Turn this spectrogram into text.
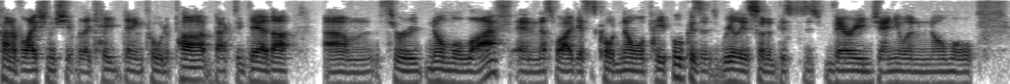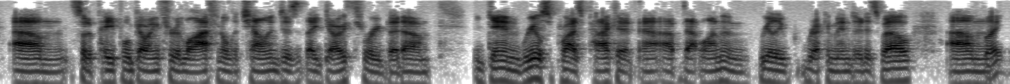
kind of relationship where they keep getting pulled apart, back together um, through normal life, and that's why I guess it's called Normal People because it really is sort of this this very genuine, normal um, sort of people going through life and all the challenges that they go through. But um, again, real surprise packet uh, of that one, and really recommend it as well. Um, Right.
